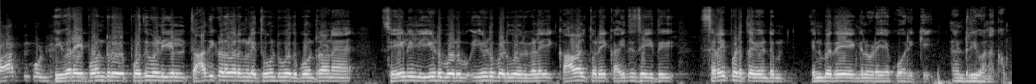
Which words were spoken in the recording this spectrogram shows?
பார்த்து கொண்டு இவரை போன்று பொதுவெளியில் சாதி கலவரங்களை தூண்டுவது போன்றான செயலில் ஈடுபடு ஈடுபடுபவர்களை காவல்துறை கைது செய்து சிறைப்படுத்த வேண்டும் என்பதே எங்களுடைய கோரிக்கை. நன்றி வணக்கம்.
